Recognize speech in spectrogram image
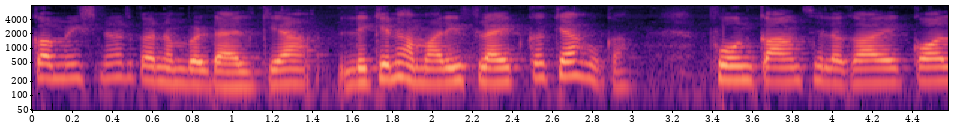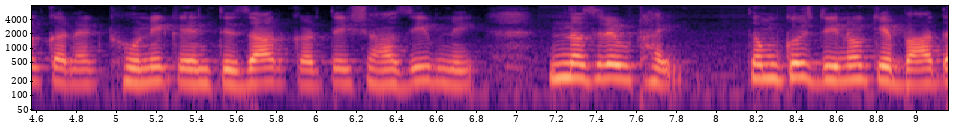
कमिश्नर का नंबर डायल किया, लेकिन हमारी फ़्लाइट का क्या होगा? फ़ोन कान से लगाए कॉल कनेक्ट होने का इंतज़ार करते शाहजीब ने नज़रें उठाई। तुम कुछ दिनों के बाद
